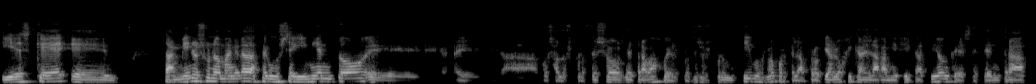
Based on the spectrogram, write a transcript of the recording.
y es que eh, también es una manera de hacer un seguimiento eh, a, pues a, los procesos de trabajo y a los procesos productivos, ¿no? porque la propia lógica de la gamificación, que se centra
